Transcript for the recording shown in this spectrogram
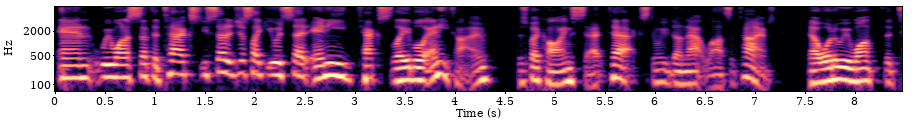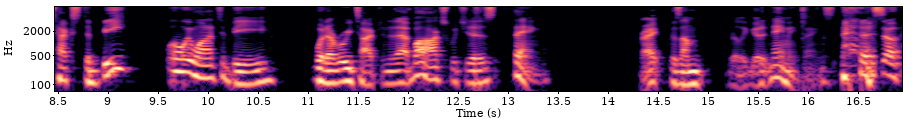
and we want to set the text. You set it just like you would set any text label anytime, just by calling set text. And we've done that lots of times. Now, what do we want the text to be? Well, we want it to be whatever we typed into that box, which is thing, right? Because I'm really good at naming things. so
